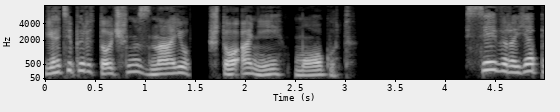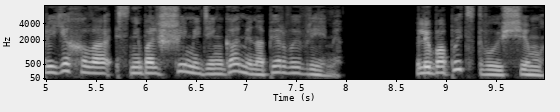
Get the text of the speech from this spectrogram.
Я теперь точно знаю, что они могут. С севера я приехала с небольшими деньгами на первое время. Любопытствующим,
